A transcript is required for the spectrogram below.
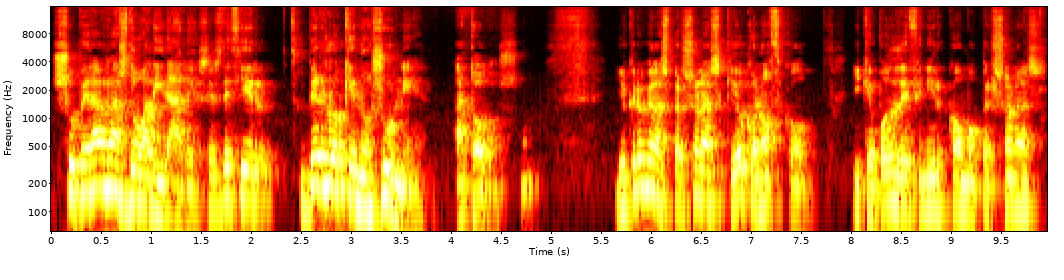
superar las dualidades, es decir, ver lo que nos une a todos. Yo creo que las personas que yo conozco y que puedo definir como personas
